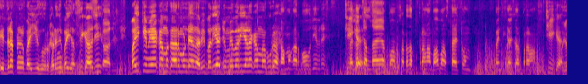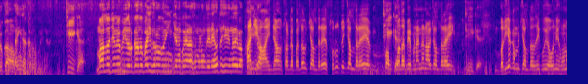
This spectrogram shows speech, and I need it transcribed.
ਇੱਧਰ ਆਪਣੇ ਨਾਲ ਬਾਈ ਜੀ ਹੋਰ ਖੜੇ ਨੇ। ਬਾਈ ਸਤਿ ਸ਼੍ਰੀ ਅਕਾਲ ਜੀ। ਬਾਈ ਕਿਵੇਂ ਆ ਕੰਮਕਾਰ ਮੁੰਡਿਆਂ ਦਾ? ਵੀ ਵਧੀਆ ਜ਼ਿੰਮੇਵਾਰੀ ਵਾਲਾ ਕੰਮ ਆ ਪੂਰਾ? ਕੰਮ ਕਰ ਬਹੁਤ ਵਧੀਆ ਵੀਰੇ। ਹੈ। ਪਹਿਲਾਂ ਚੱਲਦਾ ਹੈ ਆਪਾਂ ਸਾਡਾ ਤਾਂ ਪੁਰਾਣਾ ਬਾਹ ਵਾਸਤਾ ਹੈ ਤੋਂ 35 40 ਸਾਲ ਪੁਰਾਣਾ। ਠੀਕ ਹੈ। ਬਜ਼ੁਰਗਾਂ ਨਾਲ। ਐਂ ਰੱਖ ਲਓ ਕੋਈ ਨਾ। ਠੀਕ ਹੈ ਮੰਨ ਲਓ ਜਿਵੇਂ ਬਜ਼ੁਰਗਾਂ ਤੋਂ ਬਾਈ ਫਿਰ ਉਦੋਂ ਇੰਜਨ ਵਗੈਰਾ ਸਮਰਾਉਂਦੇ ਰਹੇ ਹੋ ਤੁਸੀਂ ਇਹਨਾਂ ਦੇ ਬਾਪੂ ਹਾਂਜੀ? ਹਾਂ ਇਹਨਾਂ ਸਾਡਾ ਪਹਿਲਾਂ ਤੋਂ ਚੱਲਦਾ ਰਿਹਾ ਸ਼ੁਰੂ ਤੋਂ ਹੀ ਚੱਲਦਾ ਰਿਹਾ ਬਾਪੂਆਂ ਦਾ ਵੀ ਆਪਣਾ ਇਹਨਾਂ ਨਾਲ ਚੱਲਦਾ ਰਿਹਾ। ਠੀਕ ਹੈ ਵਧੀਆ ਕੰਮ ਚੱਲਦਾ ਸੀ ਕੋਈ ਉਹ ਨਹੀਂ ਹੁਣ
